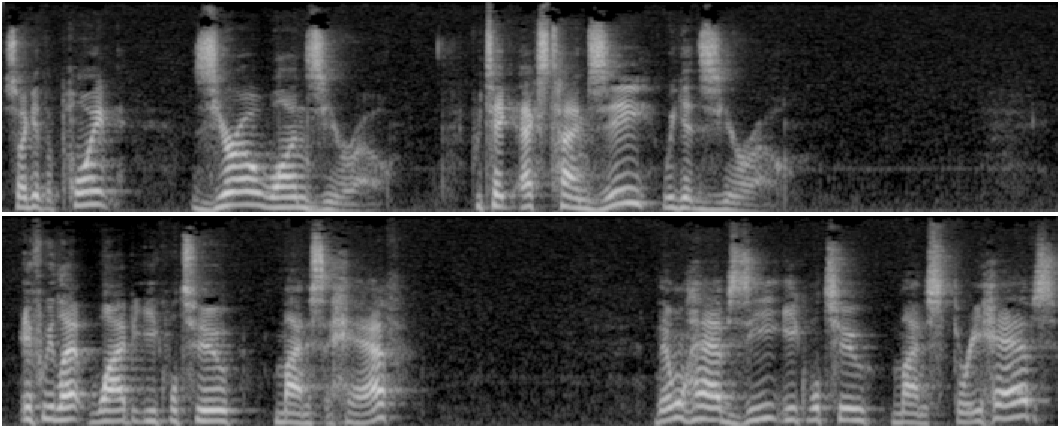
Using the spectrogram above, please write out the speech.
so I get the point 0, 1, 0. We take x times z, we get 0. If we let y be equal to minus a half, then we'll have z equal to minus 3 halves.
